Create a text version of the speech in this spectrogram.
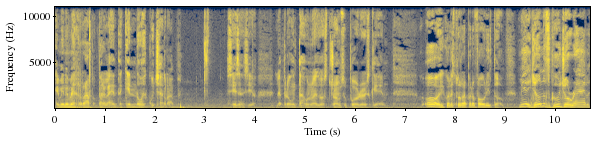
Eminem es rap para la gente que no escucha rap. Sí, es sencillo. Le preguntas a uno de esos Trump supporters que. Oh, ¿y cuál es tu rapero favorito? Mira, yo no escucho rap.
